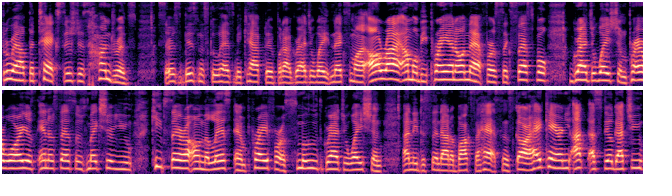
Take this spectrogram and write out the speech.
throughout the text, there's just hundreds Sarah's Business School has me captive, but I graduate next month. All right, I'm going to be praying on that for a successful graduation. Prayer warriors, intercessors, make sure you keep Sarah on the list and pray for a smooth graduation. I need to send out a box of hats and scarves. Hey, Karen, I, I still got you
